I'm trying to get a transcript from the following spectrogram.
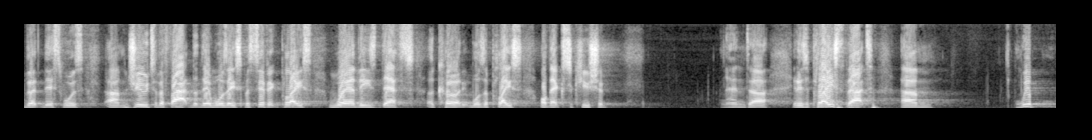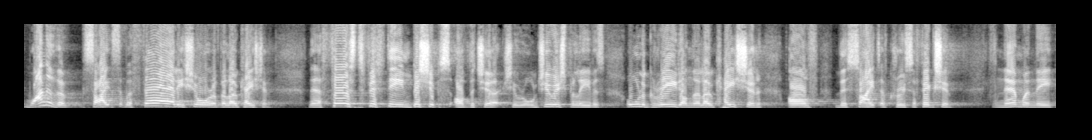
that this was um, due to the fact that there was a specific place where these deaths occurred. It was a place of execution. And uh, it is a place that um, we're one of the sites that we're fairly sure of the location. The first 15 bishops of the church, who were all Jewish believers, all agreed on the location of the site of crucifixion. And then, when the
